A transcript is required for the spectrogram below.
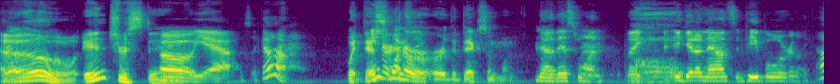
oh, interesting. Oh yeah, I was like, oh Wait, this one or, or the Dixon one? no, this one. Like Oh. it get announced and people were like, oh,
